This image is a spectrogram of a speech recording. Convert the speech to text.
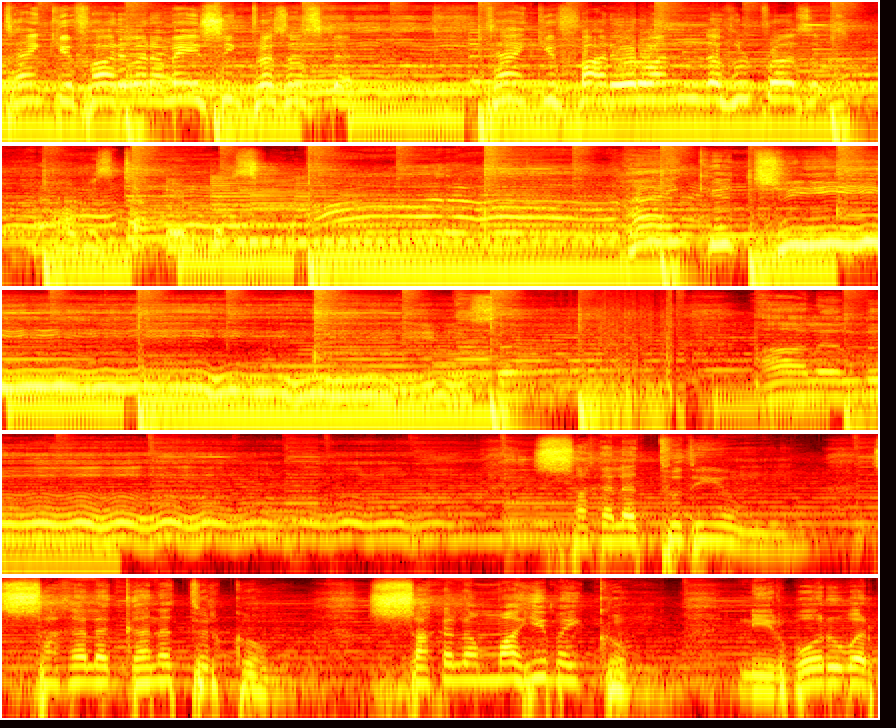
கம்டொர ஃபெல்வரகந்தர, நிம்கர ஷட்டரப லேமக்கத்தரப. Thank you for your amazing presence, God. Thank you for your wonderful presence. Oh, we stand in this. Thank you, Jesus. Hallelujah. சகல துதியும் சகல கனத்திற்கும் சகல மகிமைக்கும் நீர் ஒருவர்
